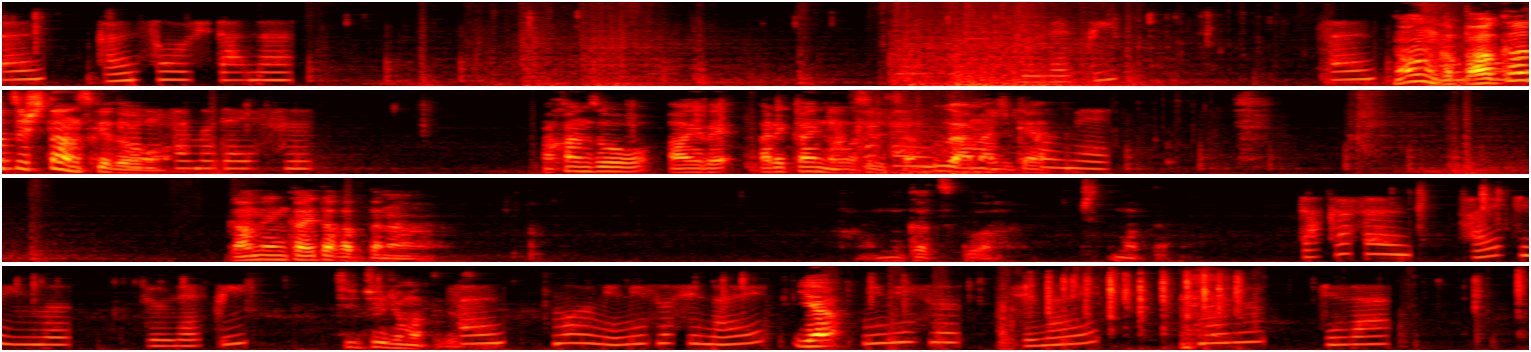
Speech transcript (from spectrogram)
3、乾燥したな。ルレピ？3、なんか爆発したんですけどお疲、れ様です。あかんぞ。あ、やべ。あれ帰んの忘れてた。うわ、マジか。画面変えたかったな。ムカつくわ。ちょっと待った。タカさん、はいチーム。ルレピ？ちょ、ちょ、ちょ、待ってください。3、もうミミズしない？いや、ミミズ、しない？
